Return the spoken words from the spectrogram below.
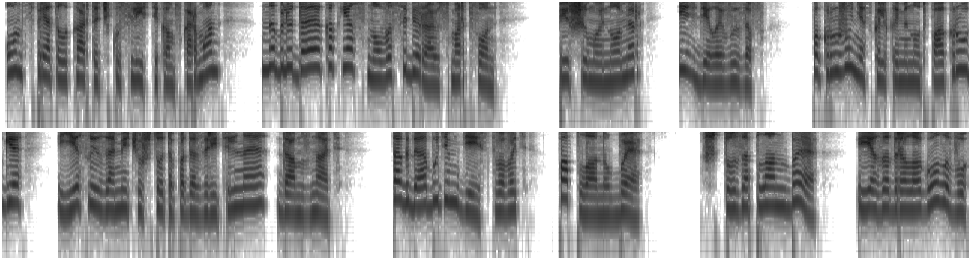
Он спрятал карточку с листиком в карман, наблюдая, как я снова собираю смартфон. «Пиши мой номер и сделай вызов. Покружу несколько минут по округе, если замечу что-то подозрительное, дам знать. Тогда будем действовать по плану «Б». «Что за план «Б»?» Я задрала голову,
